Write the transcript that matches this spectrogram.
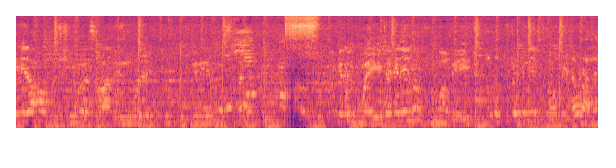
এইরকম কি করে সারাদিন ধরে নিয়ে বসে থাকে। আর ও নিয়ে ঘুমায়। এইটাকে নিয়ে তো ঘুমাবে। এই ছোটো দুটোকে নিয়ে ঘুমাবে। এটাও রাধা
